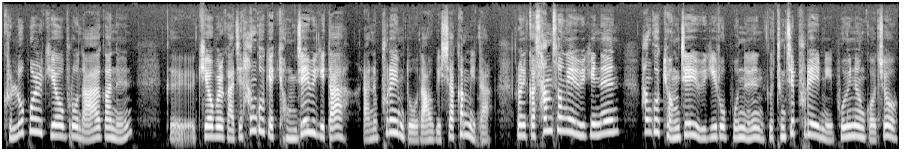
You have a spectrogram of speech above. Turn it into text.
글로벌 기업으로 나아가는 그 기업을 가진 한국의 경제 위기다라는 프레임도 나오기 시작합니다. 그러니까 삼성의 위기는 한국 경제의 위기로 보는 그 등치 프레임이 보이는 거죠.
